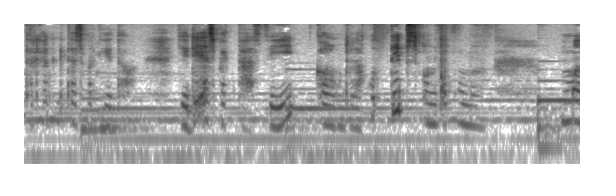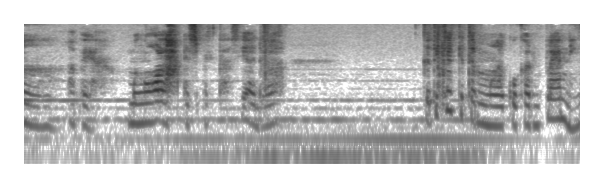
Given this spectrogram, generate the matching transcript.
Terkadang kita seperti itu. Jadi ekspektasi kalau menurut aku tips untuk me, me, apa ya mengolah ekspektasi adalah ketika kita melakukan planning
